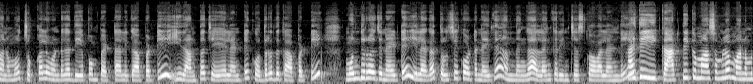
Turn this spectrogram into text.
మనము చుక్కలు ఉండగా దీపం పెట్టాలి కాబట్టి ఇదంతా చేయాలంటే కుదరదు కాబట్టి ముందు రోజు నైటే తులసి కోటనైతే అందంగా అలంకరించేసుకోవాలండి. అయితే ఈ కార్తీక మాసంలో మనము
